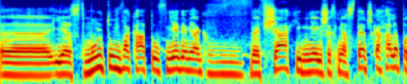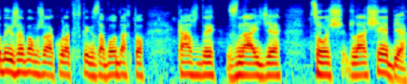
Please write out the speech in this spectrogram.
e, jest multum wakatów. Nie wiem jak we wsiach i mniejszych miasteczkach, ale podejrzewam, że akurat w tych zawodach to każdy znajdzie coś dla siebie.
